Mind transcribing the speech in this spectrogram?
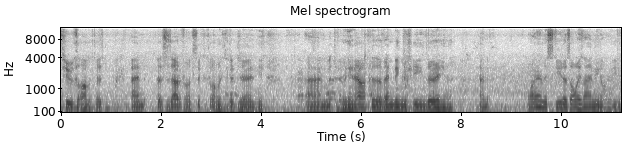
two kilometers, and this is out of our six kilometer journey. And we now to the vending machines over here And why are mosquitoes always landing on me?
